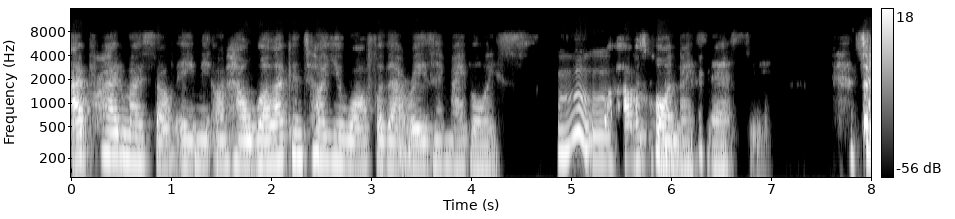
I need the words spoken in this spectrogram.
I pride myself, Amy, on how well I can tell you off without raising my voice. Ooh. I was called nice nasty. so,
